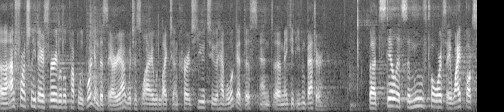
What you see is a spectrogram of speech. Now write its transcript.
Uh, unfortunately, there's very little public work in this area, which is why I would like to encourage you to have a look at this and uh, make it even better. But still, it's a move towards a white box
